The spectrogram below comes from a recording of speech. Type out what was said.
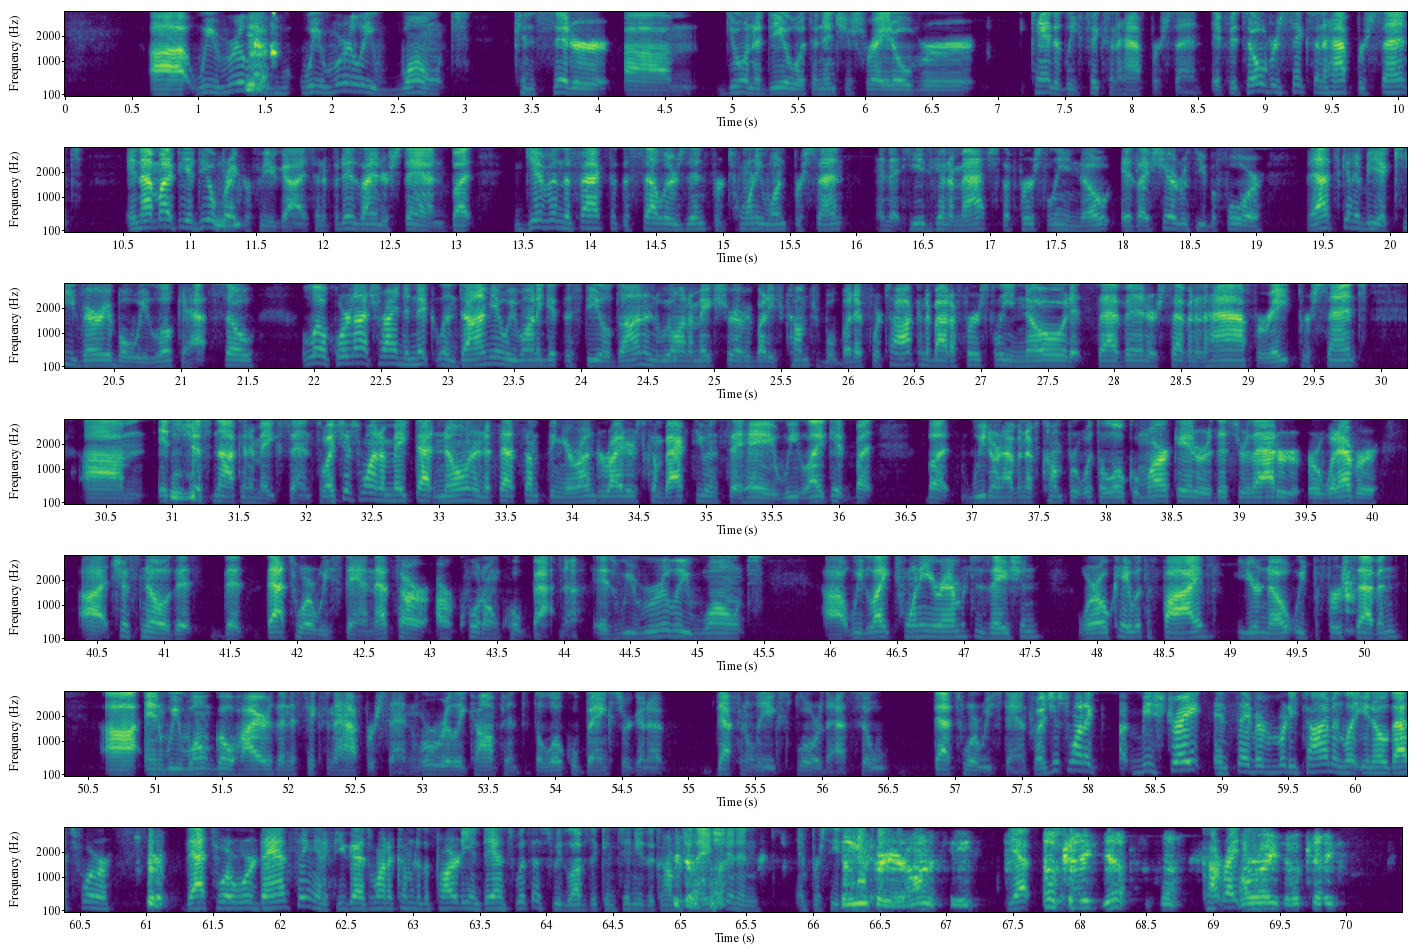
uh, we really Yeah. we really won't consider um, doing a deal with an interest rate over candidly six and a half percent. If it's over six and a half percent, and that might be a deal Mhm. breaker for you guys, and if it is, I understand. But given the fact that the seller's in for twenty one percent and that he's going to match the first lien note, as I shared with you before, that's going to be a key variable we look at. So. Look, we're not trying to nickel and dime you. We want to get this deal done, and we want to make sure everybody's comfortable. But if we're talking about a first lien note at seven or seven and a half or eight percent, um, it's Mhm. just not going to make sense. So I just want to make that known. And if that's something your underwriters come back to you and say, "Hey, we like it, but but we don't have enough comfort with the local market or this or that or, or whatever," uh, just know that that that's where we stand. That's our our quote unquote BATNA. Is we really won't. Uh, we like 20 year amortization. We're okay with a five year note. We'd prefer seven. Uh, and we won't go higher than a six and a half percent. And we're really confident that the local banks are going to definitely explore that. So that's where we stand. So I just want to be straight and save everybody time and let you know that's where that's where we're dancing. And if you guys want to come to the party and dance with us, we'd love to continue the conversation and, and proceed. Thank you for your honesty. Yep. Okay. Yep. Uh, Cut right all to it. Okay.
